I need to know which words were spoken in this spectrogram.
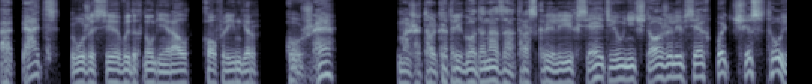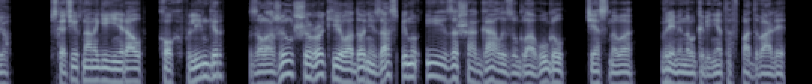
Опять?» — в ужасе выдохнул генерал Хофлингер. «Уже? Мы же только три года назад раскрыли их сеть и уничтожили всех подчистую!» Вскочив на ноги, генерал Хохфлингер заложил широкие ладони за спину и зашагал из угла в угол тесного временного кабинета в подвале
